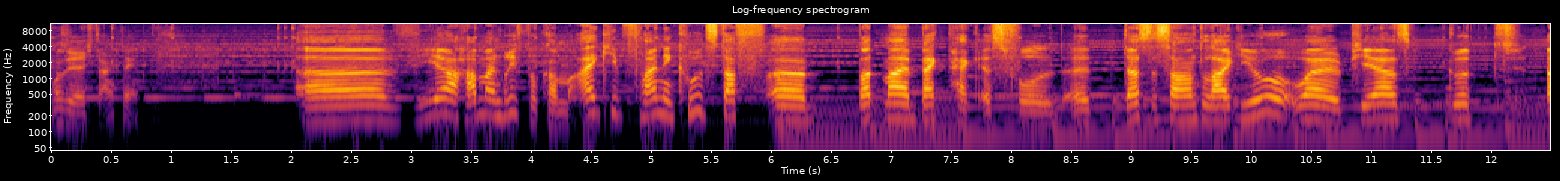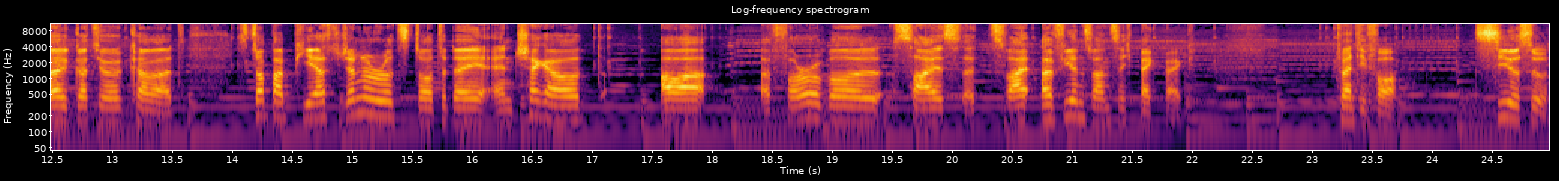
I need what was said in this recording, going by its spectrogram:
muss ich echt anklicken. Äh, wir haben einen Brief bekommen. I keep finding cool stuff, uh, but my backpack is full. Uh, does it sound like you? Well, Pierre's good, uh, got you covered. Stop by Pierre's General Store today and check out our affordable size uh, 24 backpack. 24. See you soon.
